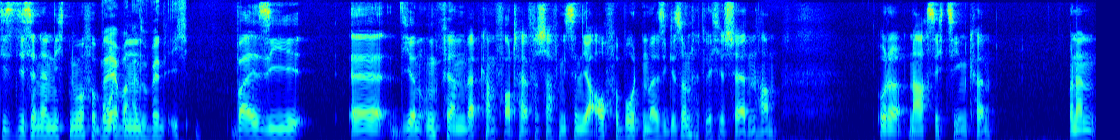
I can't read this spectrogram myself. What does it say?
Die, die sind ja nicht nur verboten, naja, also wenn ich weil sie äh, dir einen unfairen Wettkampfvorteil verschaffen. Die sind ja auch verboten, weil sie gesundheitliche Schäden haben oder nach sich ziehen können. Und dann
